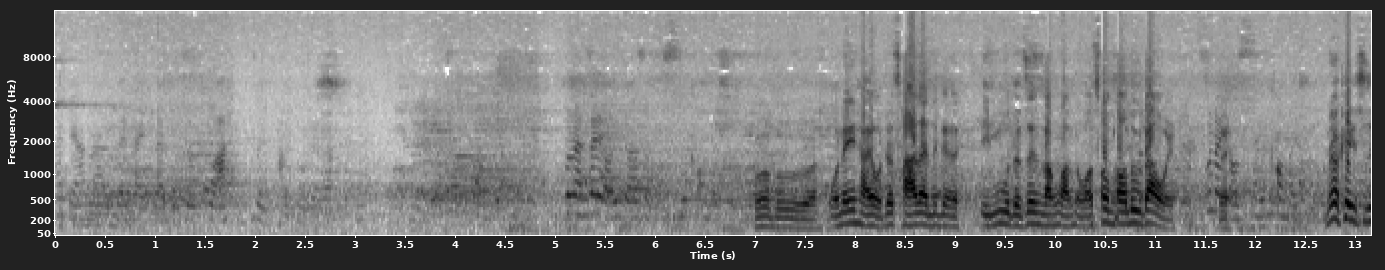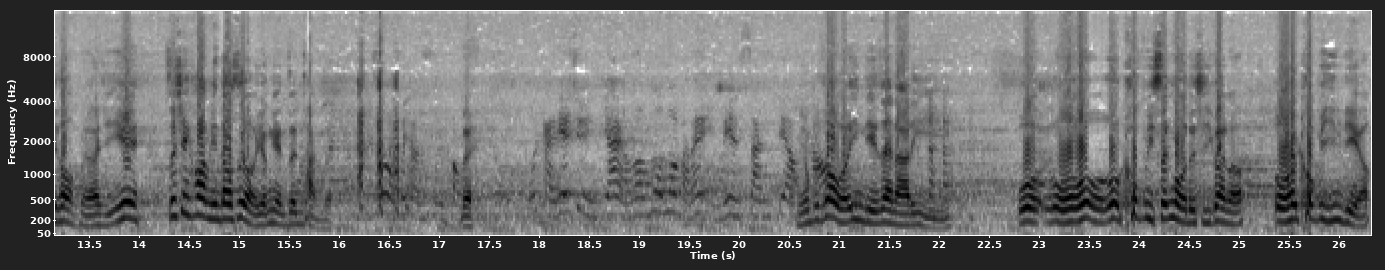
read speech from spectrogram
他等一下拿着这台车就抓很正常，对不对？不然再有一个什么失控的行为，不不不不，我那一台我就插在那个荧幕的正上方，我从头录到尾。不能有，失控的行没有可以失控，没关系，因为这些画面都是我永远珍藏的。所以我不想失控。对，我改天去你家有没有默默把那个影片删掉？你又不知道我的硬碟在哪里。我我我我我 copy 生活的习惯哦，我会 copy 硬碟哦。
